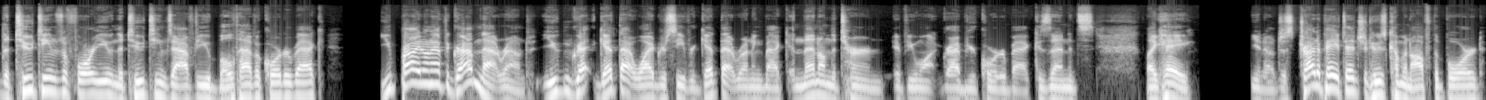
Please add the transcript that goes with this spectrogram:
the two teams before you and the two teams after you both have a quarterback, you probably don't have to grab them that round. You can gra- get that wide receiver, get that running back, and then on the turn, if you want, grab your quarterback. Because then it's like, hey, you know, just try to pay attention who's coming off the board.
